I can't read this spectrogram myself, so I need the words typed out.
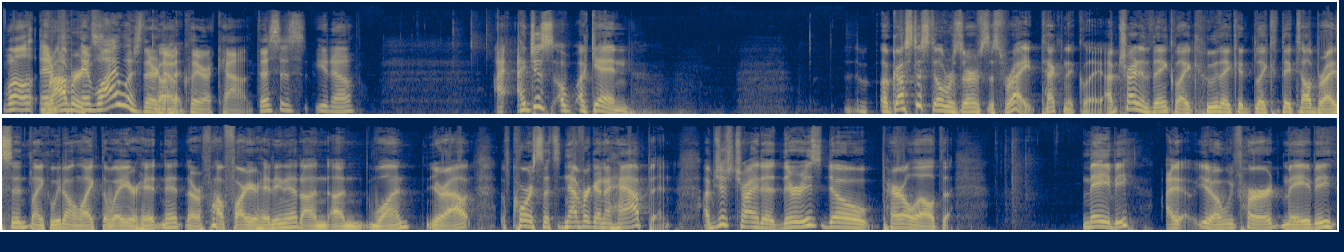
Well, and, Roberts- and why was there no ahead. clear account? This is, you know, I, I just oh, again Augusta still reserves this right technically. I'm trying to think like who they could like they tell Bryson like we don't like the way you're hitting it or how far you're hitting it on on one you're out. Of course that's never going to happen. I'm just trying to there is no parallel to maybe I you know we've heard maybe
